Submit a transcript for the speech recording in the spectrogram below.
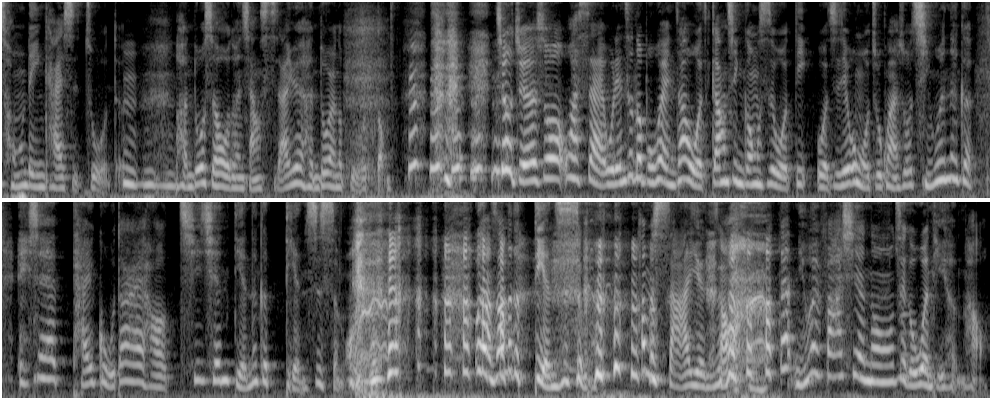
从零开始做的，嗯嗯很多时候我都很想死啊，因为很多人都比我懂，就觉得说哇塞，我连这都不会。你知道我刚进公司，我第我直接问我主管说，请问那个，哎，现在台股大概好七千点，那个点是什么？我想知道那个点是什么，他们傻眼，你知道吗？但你会发现哦，这个问题很好，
